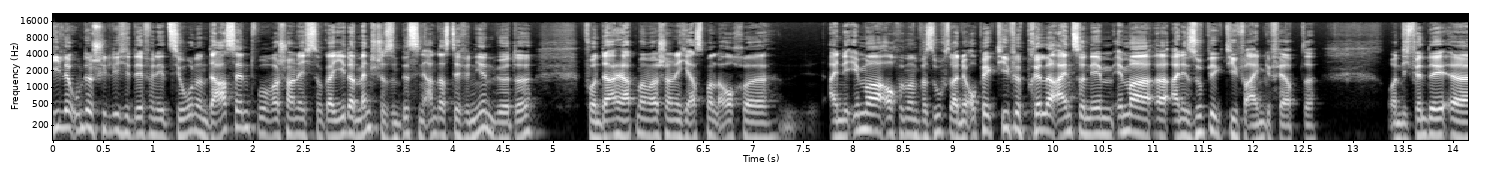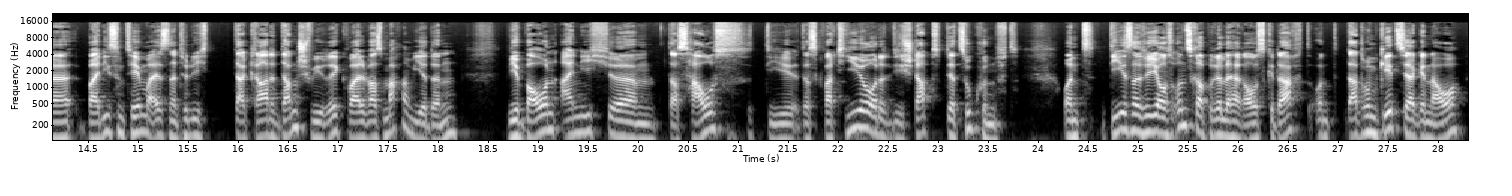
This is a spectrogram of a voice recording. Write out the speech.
viele unterschiedliche Definitionen da sind, wo wahrscheinlich sogar jeder Mensch das ein bisschen anders definieren würde. Von daher hat man wahrscheinlich erstmal auch äh, eine immer, auch wenn man versucht, eine objektive Brille einzunehmen, immer äh, eine subjektive eingefärbte. Und ich finde, äh, bei diesem Thema ist natürlich da gerade dann schwierig, weil was machen wir denn? Wir bauen eigentlich ähm, das Haus, die, das Quartier oder die Stadt der Zukunft. Und die ist natürlich aus unserer Brille herausgedacht. Und darum geht's ja genau,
